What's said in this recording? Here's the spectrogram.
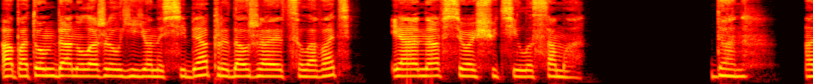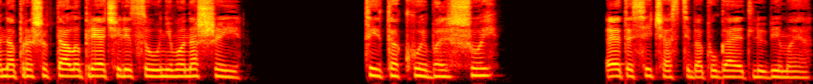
А потом Дан уложил ее на себя, продолжая целовать, и она все ощутила сама. «Дан», — она прошептала, пряча лицо у него на шее, — «ты такой большой». «Это сейчас тебя пугает, любимая,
